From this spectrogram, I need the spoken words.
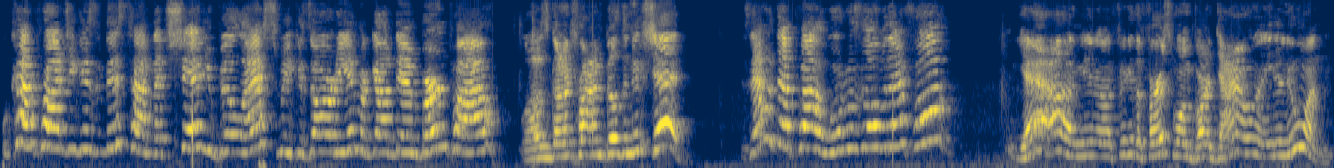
What kind of project is it this time? That shed you built last week is already in my goddamn burn pile. Well, I was gonna try and build a new shed. Is that what that pile of wood was over there for? Yeah, I mean, I figured the first one burned down. I need a new one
